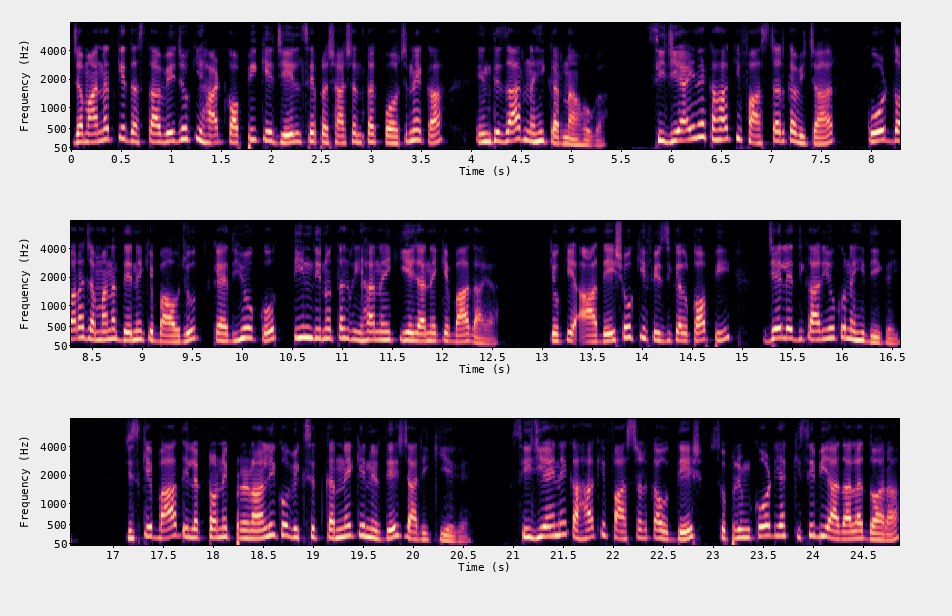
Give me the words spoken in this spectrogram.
जमानत के दस्तावेजों की हार्ड कॉपी के जेल से प्रशासन तक पहुँचने का इंतज़ार नहीं करना होगा। सीजीआई ने कहा कि फास्टर का विचार कोर्ट द्वारा जमानत देने के बावजूद कैदियों को तीन दिनों तक रिहा नहीं किए जाने के बाद आया, क्योंकि आदेशों की फ़िज़िकल कॉपी जेल अधिकारियों को नहीं दी गई, जिसके बाद इलेक्ट्रॉनिक प्रणाली को विकसित करने के निर्देश जारी किए गए। सीजीआई ने कहा कि फास्टर का उद्देश्य सुप्रीम कोर्ट या किसी भी अदालत द्वारा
